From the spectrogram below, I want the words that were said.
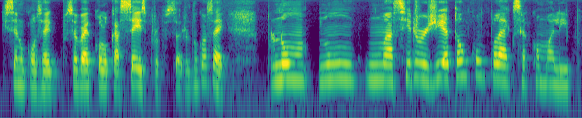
que você não consegue, você vai colocar seis professores, não consegue. Num, num- numa cirurgia tão complexa como a lipo.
